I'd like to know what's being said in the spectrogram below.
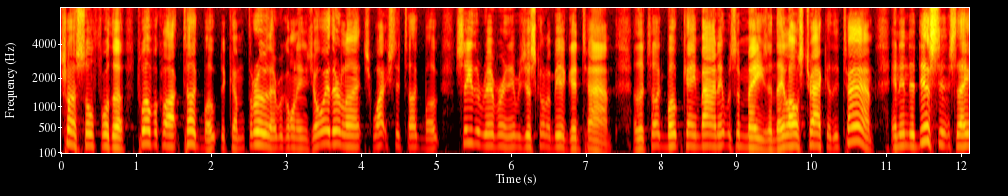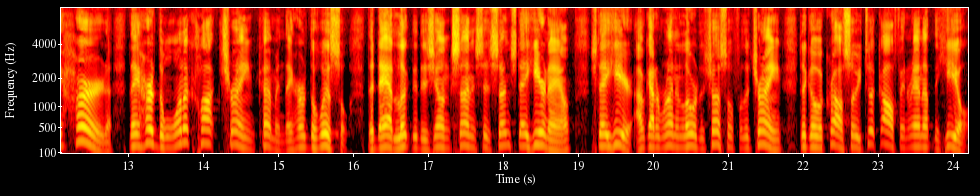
trestle for the 12 o'clock tugboat to come through. They were going to enjoy their lunch, watch the tugboat, see the river, and it was just going to be a good time. The tugboat came by, and it was amazing. They lost track of the time, and in the distance, they heard they heard the one o'clock train coming. They heard the whistle. The dad looked at his young son and said, "Son, stay here now. Stay here. I've got to run and lower the trestle for the train to go across." So he took off and ran up the hill.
